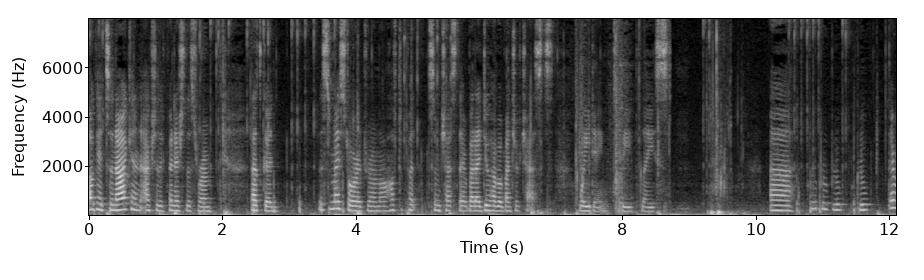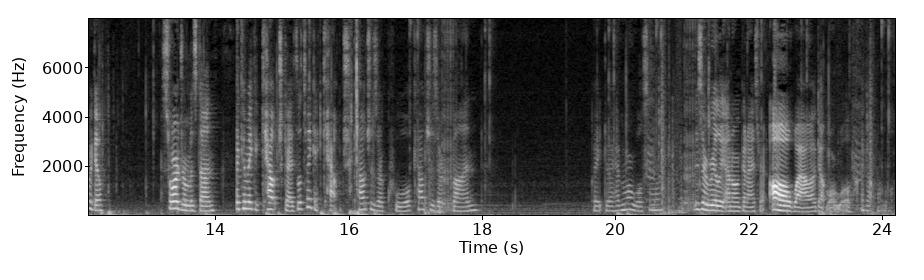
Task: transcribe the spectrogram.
Okay, so now I can actually finish this room. That's good. This is my storage room. I'll have to put some chests there, but I do have a bunch of chests waiting to be placed. Uh, bloop, bloop, bloop, bloop. There we go. Storage room is done. I can make a couch, guys. Let's make a couch. Couches are cool. Couches are fun. Wait, do I have more wool somewhere? These are really unorganized, right? Oh, wow, I got more wool. I got more wool.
